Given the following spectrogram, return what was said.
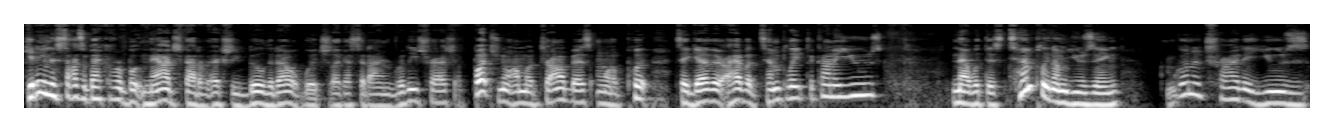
getting the size of back cover book now, I just got to actually build it out, which, like I said, I'm really trash. But, you know, I'm going to try my best. I'm going to put together, I have a template to kind of use. Now, with this template I'm using, I'm going to try to use,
